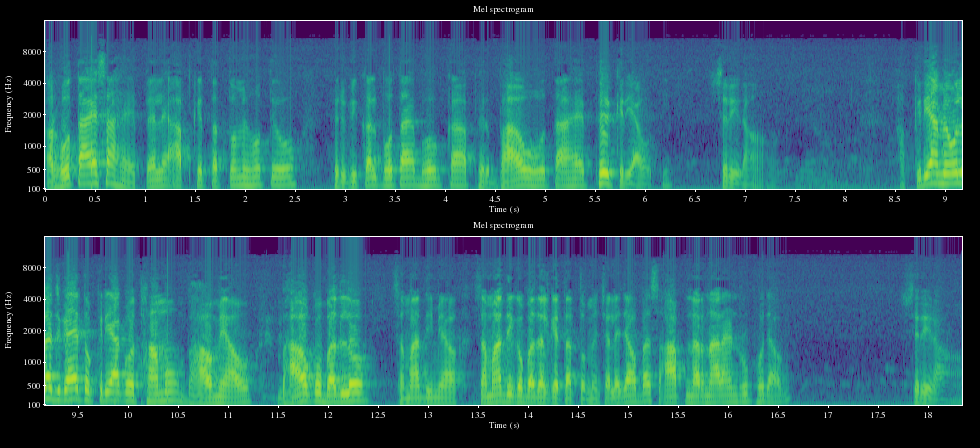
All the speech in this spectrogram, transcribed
और होता ऐसा है, पहले आपके तत्व में होते हो, फिर विकल्प होता है भोग का, फिर भाव होता है, फिर क्रिया होती। श्री राम। अब क्रिया में उलझ गए तो क्रिया को थामो, भाव में आओ, भाव को बदलो, समाधि में आओ, समाधि को बदल के तत्व में चले जाओ, बस आप नर नारायण रूप हो जाओगे। श्री राम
